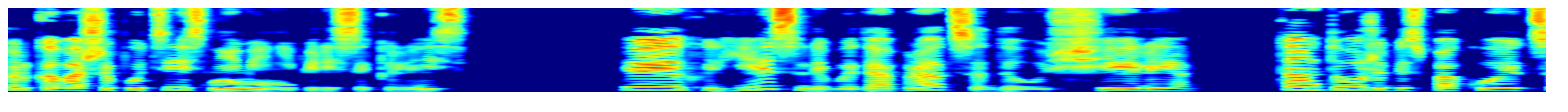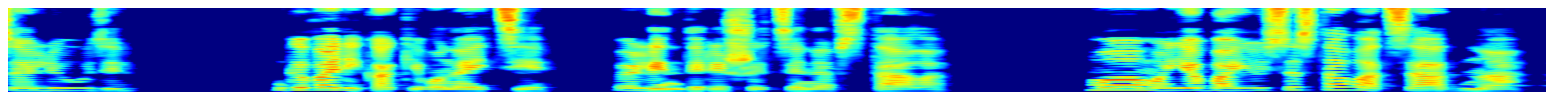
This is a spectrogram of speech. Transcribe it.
только ваши пути с ними не пересеклись. Эх, если бы добраться до ущелья, там тоже беспокоятся люди. Говори, как его найти. Линда решительно встала. Мама, я боюсь оставаться одна.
